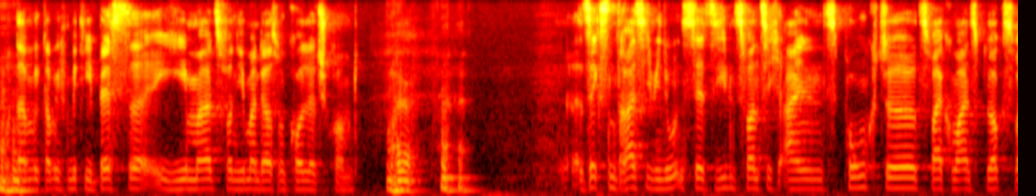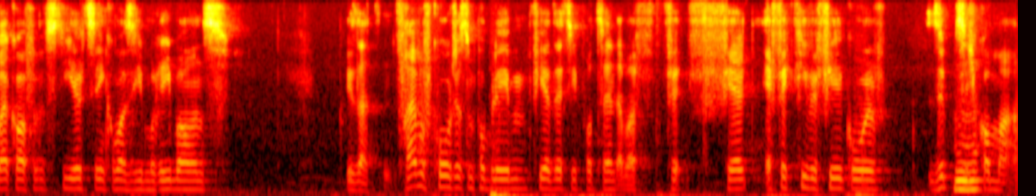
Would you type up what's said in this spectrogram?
und damit, glaube ich, mit die beste jemals von jemandem, der aus dem College kommt. Ja. 36 Minuten Set, 27 1 Punkte, 2,1 Blocks, 2,5 Steals, 10,7 Rebounds. Wie gesagt, Freiwurfquote ist ein Problem, 64 Prozent, aber fehlt effektive Field Goal 70,8. Mhm.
